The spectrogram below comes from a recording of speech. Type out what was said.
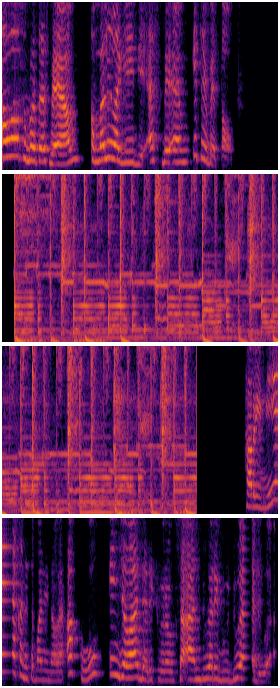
Halo Sobat SBM, kembali lagi di SBM ITB Talks. Hari ini akan ditemani oleh aku, Angela dari Kewirausahaan 2022.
